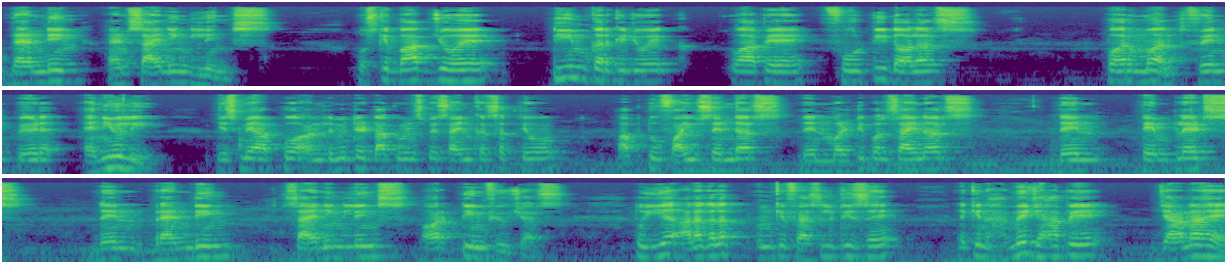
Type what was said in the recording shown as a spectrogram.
branding and signing links उसके बाद जो है टीम करके जो एक वहाँ पे है forty dollars per month when paid annually जिसमें आपको अनलिमिटेड डॉक्यूमेंट्स पे साइन कर सकते हो up to five senders then multiple signers then templates then branding signing links और टीम फ्यूचर्स तो ये अलग अलग उनकी फैसिलिटीज़ है, लेकिन हमें जहाँ पे जाना है,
